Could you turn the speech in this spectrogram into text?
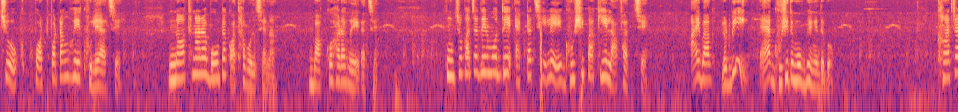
চোখ পটপটাং হয়ে খুলে আছে। নথনারা বউটা কথা বলছে না, বাক্যহারা হয়ে গেছে। কুঁচো কাচাদের মধ্যে একটা ছেলে ঘুষি পাকিয়ে লাফাচ্ছে। আয় বাঘ, লড়বি? এক ঘুষিতে মুখ ভেঙে দেব। খাঁচার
